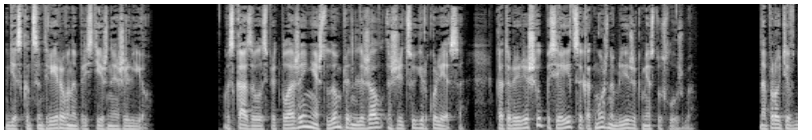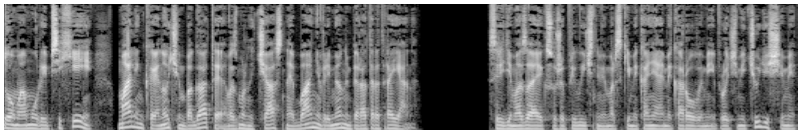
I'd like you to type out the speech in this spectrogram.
где сконцентрировано престижное жилье. Высказывалось предположение, что дом принадлежал жрецу Геркулеса, который решил поселиться как можно ближе к месту службы. Напротив дома Амура и Психеи маленькая, но очень богатая, возможно, частная баня времен императора Трояна. Среди мозаик с уже привычными морскими конями, коровами и прочими чудищами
